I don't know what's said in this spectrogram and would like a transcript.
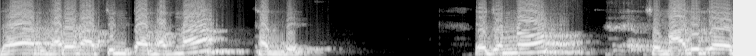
ধ্যান, ধারণা, চিন্তা, ভাবনা থাকবে। এজন্য সে মালিকের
